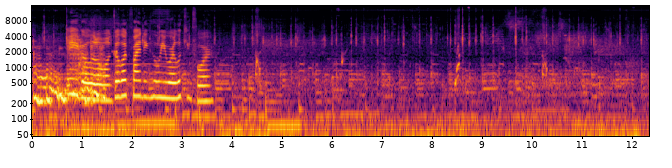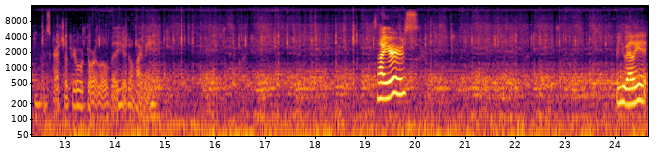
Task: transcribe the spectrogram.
There you go, little one. Good luck finding who you are looking for. I'm gonna scratch up your door a little bit here. Don't mind me. It's not yours. Are you Elliot?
